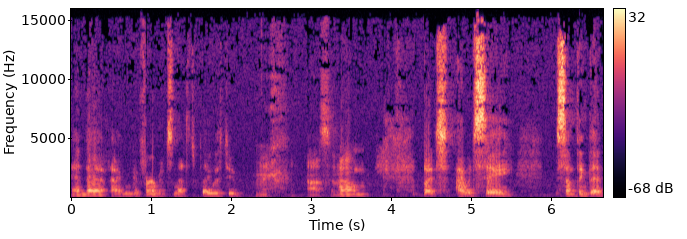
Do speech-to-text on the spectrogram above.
And uh, I can confirm it's nuts to play with too. awesome. Um, but I would say something that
